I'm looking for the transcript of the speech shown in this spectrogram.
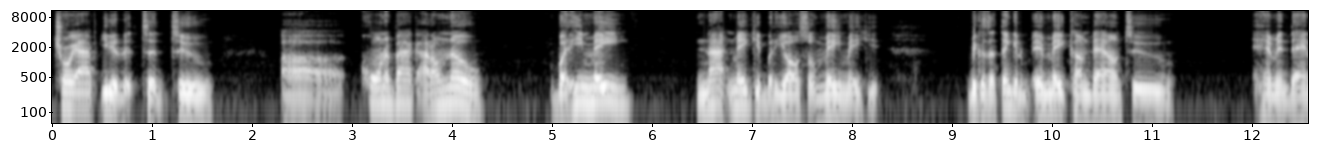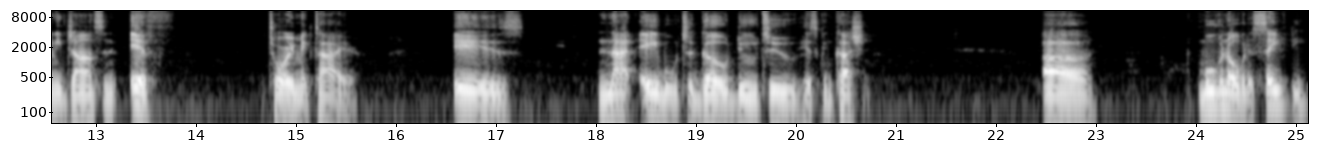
Troy Apke to to, to uh, cornerback. I don't know, but he may not make it, but he also may make it because I think it, it may come down to him and Danny Johnson if Torry McTyer is not able to go due to his concussion. Uh, moving over to safety,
